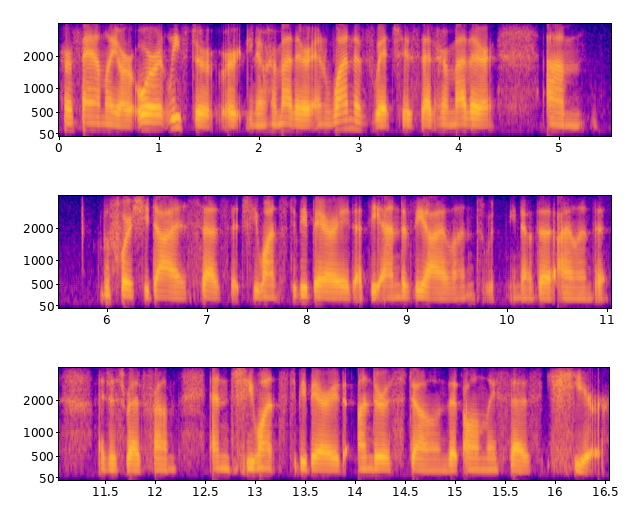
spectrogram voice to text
her family, or or at least, her, or you know, her mother, and one of which is that her mother. Um, before she dies, says that she wants to be buried at the end of the island, you know, the island that I just read from, and she wants to be buried under a stone that only says here.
